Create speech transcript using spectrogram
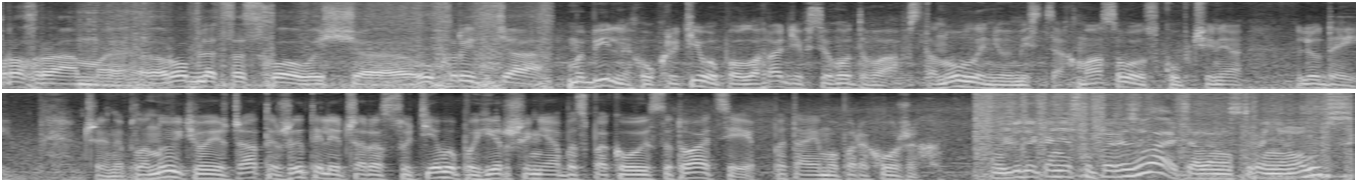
програми, робляться сховища, укриття. Мобільних укриттів у Павлограді всього два, встановлені у місцях масового скупчення людей. Чи не планують виїжджати жителі через суттєве погіршення безпекової ситуації? Питаємо перехожих. Люди, звісно, переживають, але настроєні на лучше.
